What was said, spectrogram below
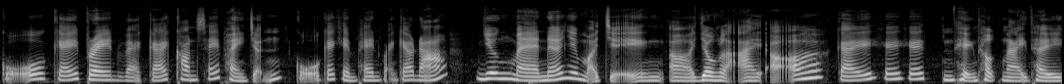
của cái brand và cái concept hoàn chỉnh của cái campaign quảng cáo đó nhưng mà nếu như mọi chuyện uh, dừng lại ở cái cái cái hiện thực này thì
